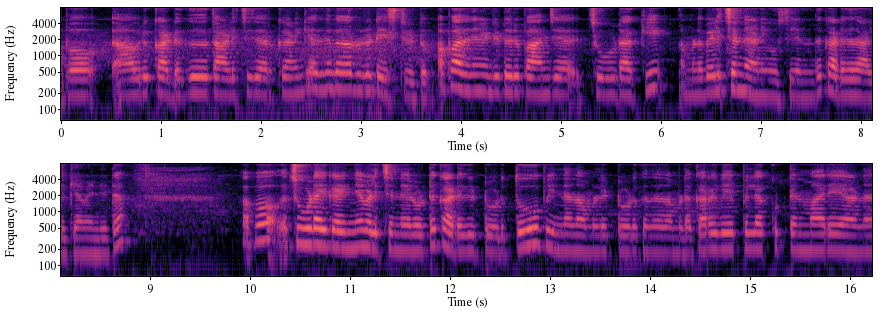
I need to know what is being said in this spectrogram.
അപ്പോൾ ആ ഒരു കടുക് താളിച്ച് ചേർക്കുകയാണെങ്കിൽ അതിന് വേറൊരു ടേസ്റ്റ് കിട്ടും. അപ്പോൾ അതിന് വേണ്ടിയിട്ട് ഒരു പാൻ ചൂടാക്കി നമ്മൾ വെളിച്ചെണ്ണയാണ് യൂസ് ചെയ്യുന്നത്. കടുക് താളിക്കാൻ വേണ്ടിയിട്ട്. അപ്പോൾ ചൂടായി കഴിഞ്ഞ് വെളിച്ചെണ്ണയിലോട്ട് കടുക് ഇട്ട് കൊടുത്തു. പിന്നെ നമ്മൾ ഇട്ട് കൊടുക്കുന്നത് നമ്മുടെ കറിവേപ്പില കുട്ടന്മാരെയാണ്.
